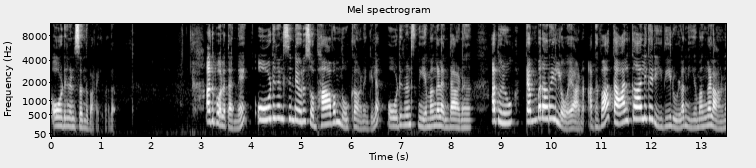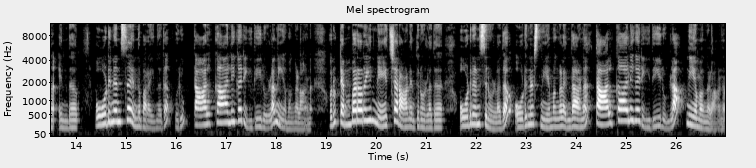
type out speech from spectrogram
ഓർഡിനൻസ് എന്ന് പറയുന്നത്. അതുപോലെ തന്നെ ഓർഡിനൻസിന്റെ ഒരു സ്വഭാവം നോക്കുകയാണെങ്കിൽ ഓർഡിനൻസ് നിയമങ്ങൾ എന്താണ്? അതൊരു ടെമ്പററി ലോ ആണ് അഥവാ താൽക്കാലിക രീതിയിലുള്ള നിയമങ്ങളാണ് എന്ത്? ഓർഡിനൻസ് എന്ന് പറയുന്നത് ഒരു താൽക്കാലിക രീതിയിലുള്ള നിയമങ്ങളാണ്. ഒരു ടെമ്പററി നേച്ചറാണ് എന്തിനുള്ളത്? ഓർഡിനൻസിനുള്ളത് ഓർഡിനൻസ് നിയമങ്ങൾ എന്താണ്? താൽക്കാലിക രീതിയിലുള്ള നിയമങ്ങളാണ്.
